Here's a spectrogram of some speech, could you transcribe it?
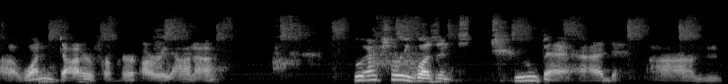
uh, one daughter from her, Ariana, who actually wasn't too bad. Um,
